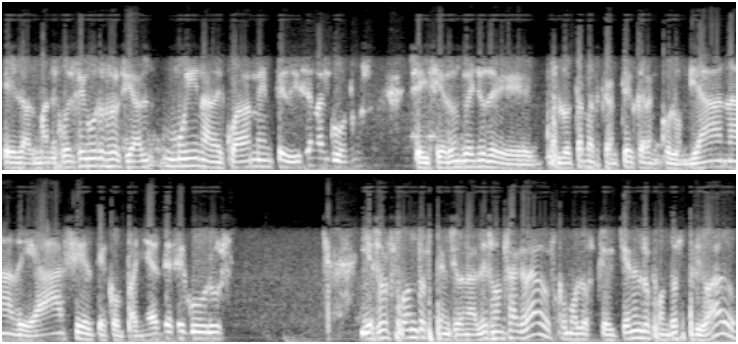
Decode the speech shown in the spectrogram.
eh, las manejó el Seguro Social muy inadecuadamente, dicen algunos. Se hicieron dueños de flota mercante gran colombiana, de ACES, de compañías de seguros. Y esos fondos pensionales son sagrados, como los que hoy tienen los fondos privados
